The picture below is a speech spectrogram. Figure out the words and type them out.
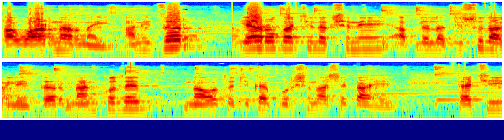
हा वाढणार नाही. आणि जर या रोगाची लक्षणे आपल्याला दिसू लागली तर मॅनकोझेब नावाचं जे काही बुरशीनाशक आहे त्याची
